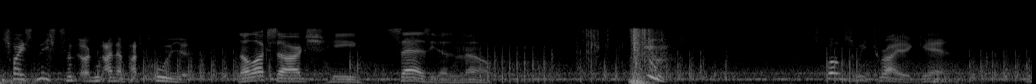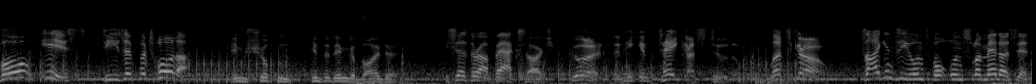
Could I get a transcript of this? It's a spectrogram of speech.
Ich weiß nichts von irgendeiner Patrouille. No luck, Sarge. He says he doesn't know. Suppose we try again. Wo ist diese Patrouille? Im Schuppen, hinter dem Gebäude. He says they're out back, Sarge. Good, then he can take us to them. Let's go. Zeigen Sie uns, wo unsere Männer sind.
